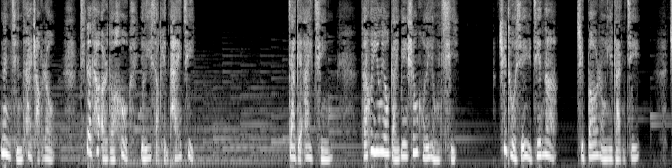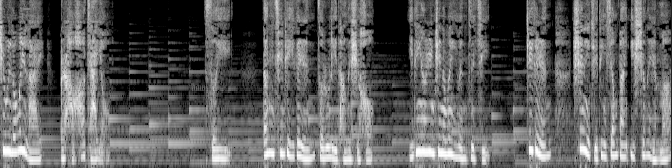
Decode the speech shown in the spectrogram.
嫩芹菜炒肉，记得他耳朵后有一小片胎记。嫁给爱情，才会拥有改变生活的勇气，去妥协与接纳，去包容与感激，去为了未来而好好加油。所以，当你牵着一个人走入礼堂的时候，一定要认真的问一问自己：这个人是你决定相伴一生的人吗？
